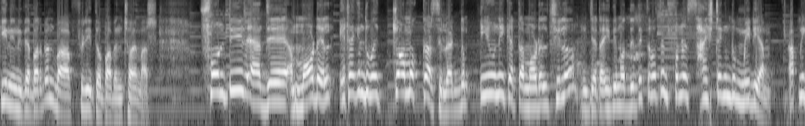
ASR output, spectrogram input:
কিনে নিতে পারবেন বা ফ্রিতেও পাবেন ছয় মাস। ফোনটির যে মডেল, এটা কিন্তু ভাই চমৎকার ছিল, একদম ইউনিক একটা মডেল ছিল, যেটা ইতিমধ্যে দেখতে পাচ্ছেন, ফোনের সাইজটা কিন্তু মিডিয়াম আপনি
